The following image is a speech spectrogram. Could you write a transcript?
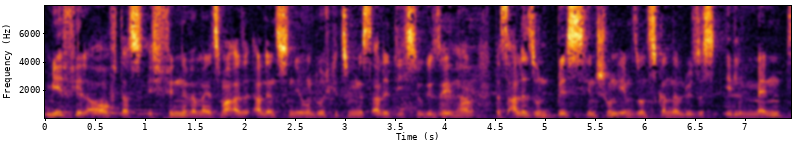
Mir fiel auf, dass ich finde, wenn man jetzt mal alle, Inszenierungen durchgeht, zumindest alle, die ich so gesehen habe, dass alle so ein bisschen schon eben so ein skandalöses Element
